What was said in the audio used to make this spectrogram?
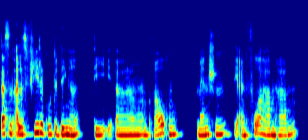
das sind alles viele gute Dinge, die äh, brauchen Menschen, die ein Vorhaben haben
